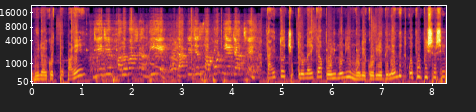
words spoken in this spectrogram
অভিনয় করতে পারে? যে যে ভালোবাসা দিয়ে তাকে যে সাপোর্ট দিয়ে যাচ্ছে। তাই তো চিত্রনায়িকা পরিমণি মনে করিয়ে দিলেন অপু বিশ্বাসের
